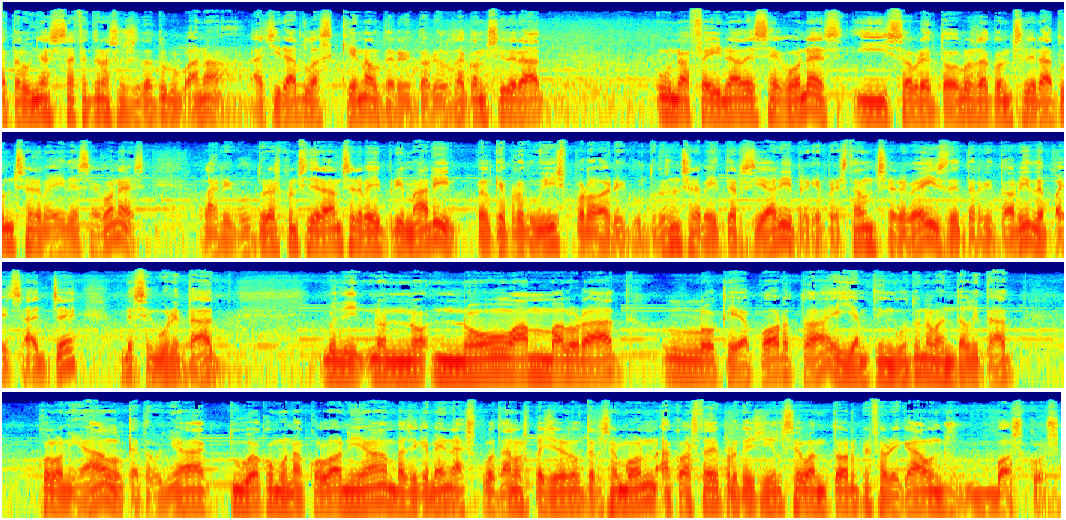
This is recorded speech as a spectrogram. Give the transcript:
Catalunya s'ha fet una societat urbana, ha girat l'esquena al territori, els ha considerat una feina de segones i sobretot els ha considerat un servei de segones. L'agricultura és considerada un servei primari pel que produeix, però l'agricultura és un servei terciari perquè presta uns serveis de territori, de paisatge, de seguretat. Vull dir, no, no, no han valorat el que aporta i hem tingut una mentalitat colonial. Catalunya actua com una colònia, bàsicament explotant els pagesos del tercer món a costa de protegir el seu entorn per fabricar uns boscos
